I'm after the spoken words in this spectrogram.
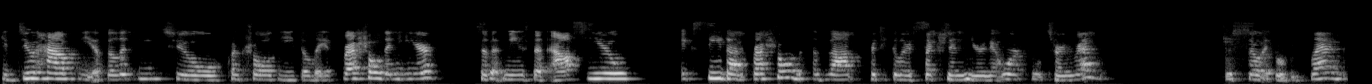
You do have the ability to control the delay threshold in here. So that means that as you exceed that threshold, that particular section in your network will turn red, just so it will be flagged.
